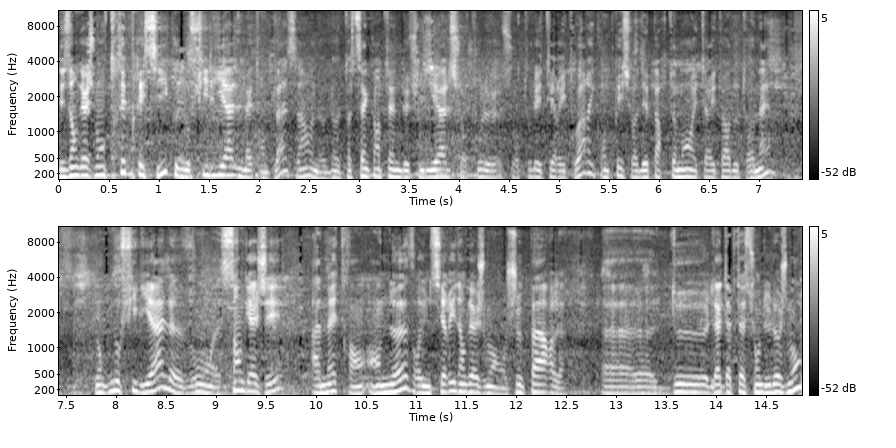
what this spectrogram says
des engagements très précis que nos filiales mettent en place, hein, notre cinquantaine de filiales sur, tous les territoires, y compris sur le département et territoires d'outre-mer. Donc nos filiales vont s'engager à mettre en, œuvre une série d'engagements. Je parle euh, de l'adaptation du logement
